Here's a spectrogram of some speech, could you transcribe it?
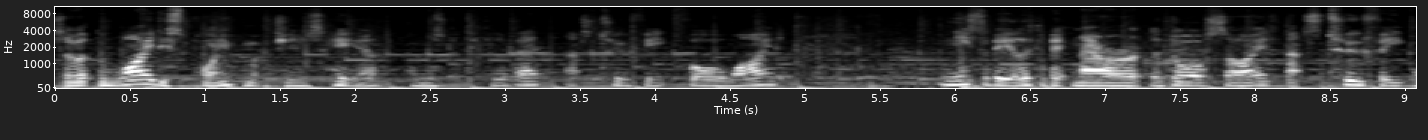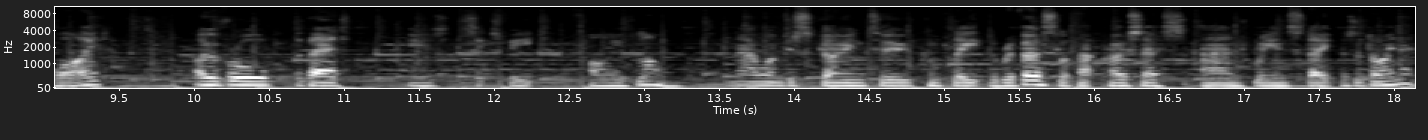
So at the widest point, which is here on this particular bed, that's two feet four wide. It needs to be a little bit narrower at the door side, that's two feet wide. Overall, the bed is six feet five long. Now I'm just going to complete the reversal of that process and reinstate as a dinette.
